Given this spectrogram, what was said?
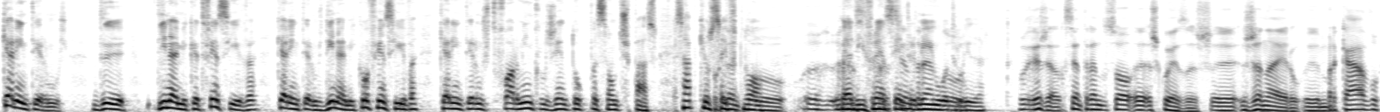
quer em termos de dinâmica defensiva, quer em termos de dinâmica ofensiva, quer em termos de forma inteligente de ocupação de espaço. Sabe que eu Portanto, sei futebol. É a diferença entre mim e o outro líder. Rangel, recentrando só eh, as coisas, eh, janeiro, eh, mercado,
